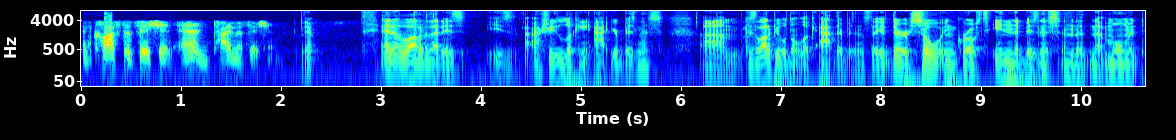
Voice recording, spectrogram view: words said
and cost efficient and time efficient. Yeah. And a lot of that is is actually looking at your business because um, a lot of people don't look at their business. They they're so engrossed in the business in, the, in, that moment,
